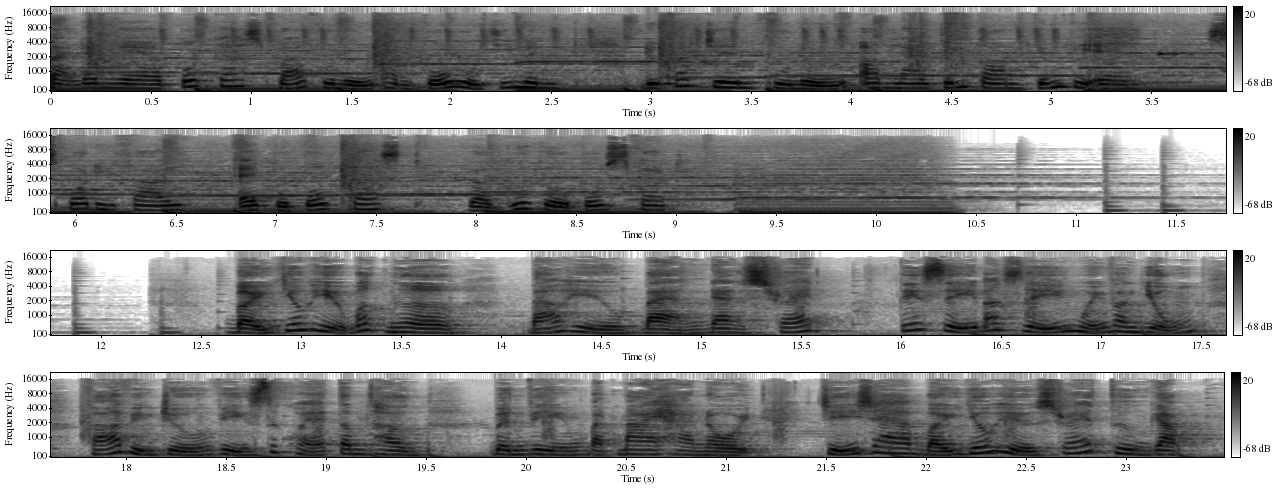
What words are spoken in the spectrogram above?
bạn đang nghe podcast báo phụ nữ thành phố Hồ Chí Minh được phát trên phụ nữ online.com.vn, Spotify, Apple Podcast và Google Podcast. 7 dấu hiệu bất ngờ báo hiệu bạn đang stress. Tiến sĩ bác sĩ Nguyễn Văn Dũng, Phó Viện trưởng Viện Sức khỏe Tâm thần, Bệnh viện Bạch Mai, Hà Nội, chỉ ra 7 dấu hiệu stress thường gặp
